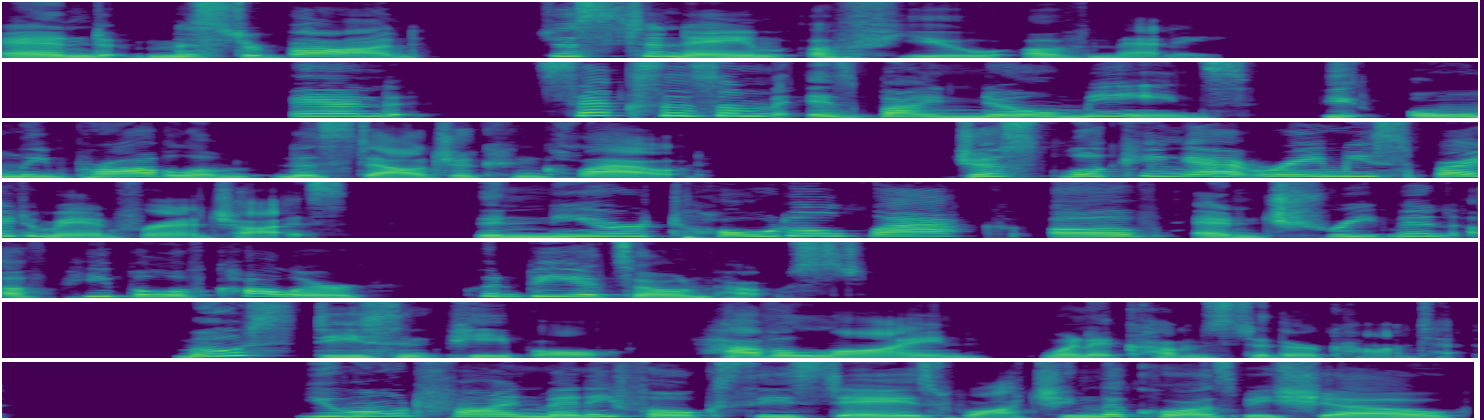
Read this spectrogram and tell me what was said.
and Mr. Bond, just to name a few of many. And sexism is by no means the only problem nostalgia can cloud. Just looking at Raimi's Spider Man franchise, the near total lack of and treatment of people of color could be its own post. Most decent people have a line when it comes to their content. You won't find many folks these days watching The Cosby Show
